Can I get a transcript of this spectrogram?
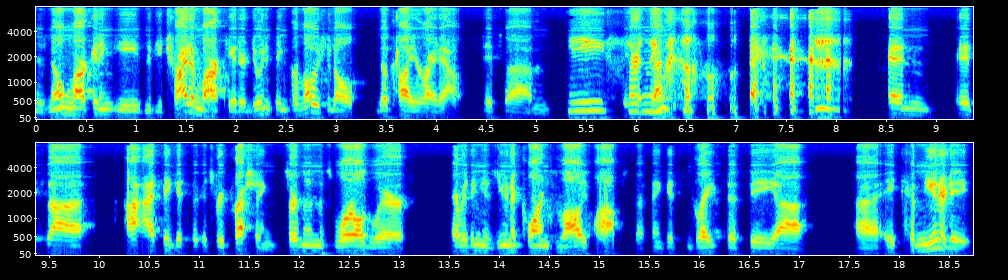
There's no marketing ease. And if you try to market or do anything promotional, they'll call you right out. It's um. He certainly will. and it's uh I, think it's it's refreshing. Certainly in this world where everything is unicorns and lollipops, I think it's great to see uh, uh, a community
